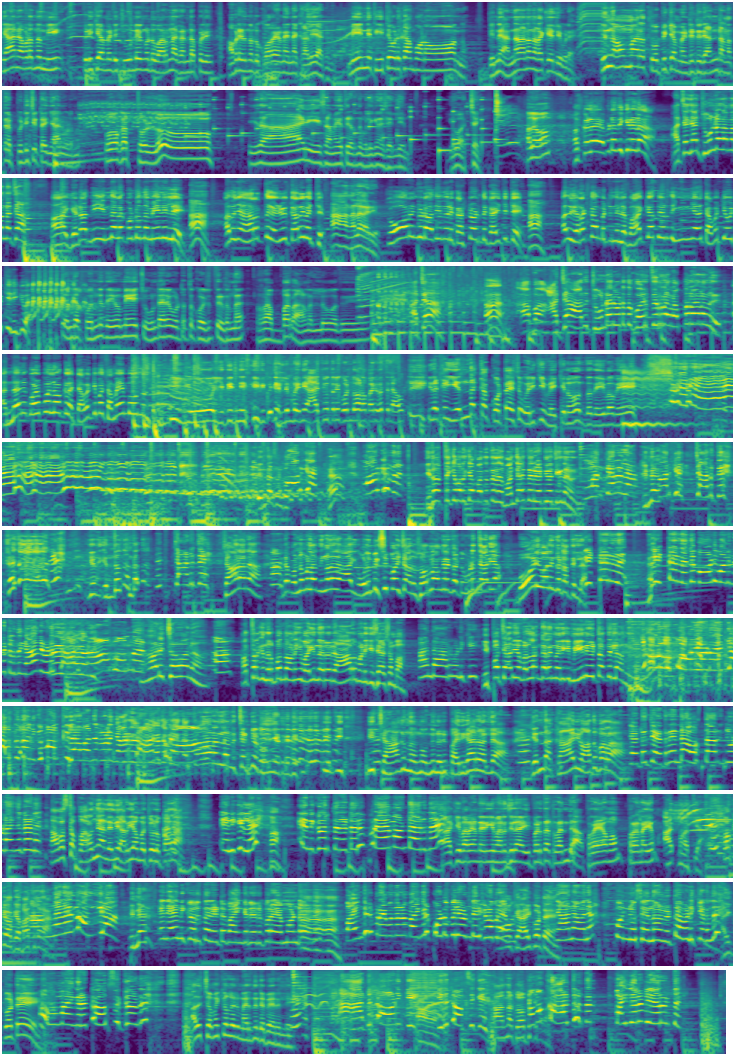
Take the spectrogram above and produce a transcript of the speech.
ഞാൻ അവിടെ നിന്ന് മീൻ പിടിക്കാൻ വേണ്ടി ചൂണ്ടയും കൊണ്ട് വരണ കണ്ടപ്പോൾ അവിടെ ഇരുന്നോണ്ട് കുറേ എണ്ണം എന്നെ കളിയാക്കണം. മീനിന് തീറ്റ കൊടുക്കാൻ പോണോന്നു. പിന്നെ അന്നദാനം നടക്കില്ല ഇവിടെ? ഇന്ന് അവന്മാരെ തോപ്പിക്കാൻ വേണ്ടിയിട്ട് രണ്ടെണ്ണത്തിനെ പിടിച്ചിട്ടേ ഞാൻ ഇവിടുന്ന് പോകത്തുള്ളൂ. ഇതാര് ഈ സമയത്ത് കിടന്ന് വിളിക്കുന്ന ശല്യം? അയ്യോ അച്ഛൻ. ഹലോ? മക്കളെ എവിടെ നിൽക്കണടാ? അച്ഛ ഞാൻ ചൂണ്ടയിടാൻ വന്നച്ചാ. ആ എടാ നീ ഇന്നലെ കൊണ്ടുവന്ന മീനില്ലേ? ആ. അത് ഞാൻ അറുത്ത് കഴുകി കറി വെച്ച്. ആ നല്ല കാര്യം. ചോറും കൂടെ അതിൽ നിന്ന് ഒരു കഷ്ണം എടുത്ത് കഴിച്ചിട്ടേ ആ. അത് ഇറക്കാൻ പറ്റുന്നില്ല. ബാക്കിയകത്ത് എടുത്ത് ഇങ്ങനെ ചവറ്റി വെച്ചിരിക്കുക എന്റെ പൊന്ന് ദൈവമേ ചൂണ്ടര കൂട്ടത്ത് കൊഴുത്തിടുന്ന റബ്ബറാണല്ലോ അത്. അച്ഛാ അപ്പൊ അച്ഛാ അത് ചൂണ്ടരോട്ടത്ത് കൊരുത്തിരുന്ന റബ്ബറാണത് എന്തായാലും കുഴപ്പമില്ല നോക്കില്ല ചവയ്ക്കുമ്പോ സമയം പോകുന്നുണ്ട് അയ്യോ ഇതിന് ഇതിക്ക് ചെല്ലുമ്പോ ഇനി ആശുപത്രി കൊണ്ടുപോകണ പരുവത്തിലാവും ഇതൊക്കെ എന്തൊക്കെ കൊട്ടേഷൻ ഒരുക്കി വെക്കണോ എന്തോ ദൈവമേ എന്താ സംഭവം മാറിക്കാൻ. ഏ? മാറിക്കാന്ന്. ഇത് ഒറ്റയ്ക്ക് മറിക്കാൻ പറ്റത്തില്ല പഞ്ചായത്ത് കെട്ടി മാറിക്കാനല്ല. പിന്നെ? ചാടത്തെ. എന്താ എന്താ. ചാടാനാ? എന്റെ പൊന്നമ്മളെ നിങ്ങൾ ആ ഒളിമ്പിക്സിൽ പോയി ചാടും. സ്വർണമെങ്കിലും കെട്ടും. ഇവിടെ ചാടിയ ബോഡി പോലും കിട്ടത്തില്ല. കിട്ടരുത്. കിട്ടരുത്. എന്റെ ബോഡി പോലും കിട്ടരുത്. ഞാൻ. ചാടിച്ചാവാനാ. അത്രയ്ക്ക് നിർബന്ധമാണെങ്കിൽ വൈകുന്നേരം ഒരു ആറു മണിക്ക് ശേഷം വാ. എന്താ ആറ് മണിക്ക്? ഇപ്പൊ ചാടിയ വെള്ളം കലങ്ങും എനിക്ക് മീൻ കിട്ടത്തില്ല ഈ ചാകുന്നൊന്നും ഒന്നിനൊരു പരിഹാരമല്ല. എന്താ കാര്യം? അത് പറ. ചേട്ടാ ചേട്ടൻ എന്റെ അവസ്ഥ അവസ്ഥ പറഞ്ഞാലല്ലേ അറിയാൻ പറ്റുള്ളൂ. പറ. എനിക്കില്ലേ? എനിക്ക് ഒരുത്തനായിട്ട് ഒരു പ്രേമം ഉണ്ടായിരുന്നേ ബാക്കി പറയണ്ട എനിക്ക് മനസ്സിലായി. ഇപ്പോഴത്തെ ട്രെൻഡാ. പ്രേമം പ്രണയം ആത്മഹത്യ. ഓക്കെ ഓക്കെ ബാക്കി പറ. അങ്ങനെയൊന്നല്ല പിന്നെ? എനി- എനിക്ക് ഒരുത്തനായിട്ട് ഭയങ്കര ഒരു പ്രേമം ഉണ്ടായിരുന്നു ആ, ആ, ആ. ഭയങ്കര പ്രേമം എന്ന് പറഞ്ഞാൽ ഭയങ്കര കൊടുപ്പുരി ഉണ്ടായിരിക്കണ പ്രേമം. ഓക്കെ ആയിക്കോട്ടെ. ഞാൻ അവനെ പൊന്നൂസെന്നാണ് കേട്ടോ വിളിക്കണത്. ആയിക്കോട്ടെ. അവൻ ഭയങ്കര ടോക്സിക് ആണ്. അത് ചുമക്കുള്ള ഒരു മരുന്നിന്റെ പേരല്ലേ? ആ, അത് ടോണിക്ക്. ആ. ഇത് ടോക്സിക് ആ, എന്നാ topic പറ. കാലത്തൊരുത്തൻ വൈകുന്നേരം വേറൊരുത്തൻ.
